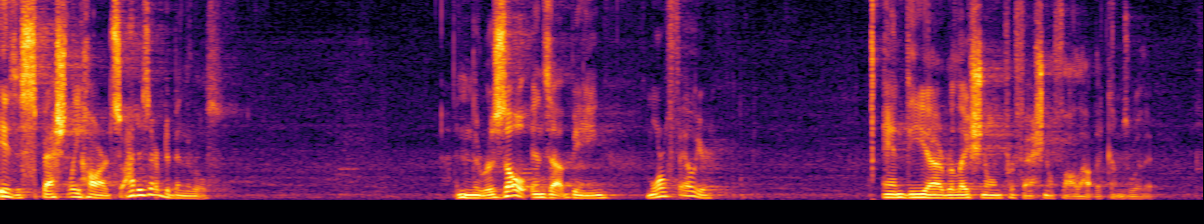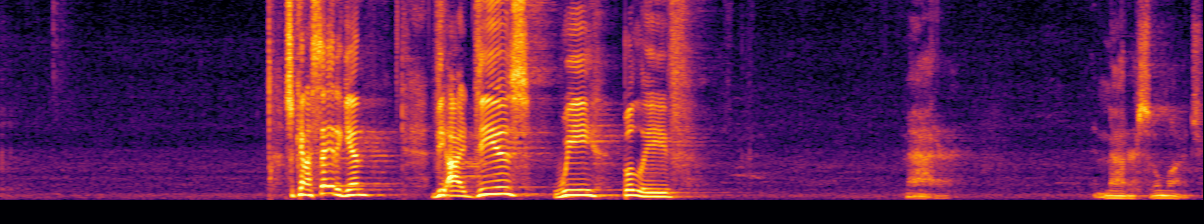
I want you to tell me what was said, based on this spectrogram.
is especially hard, so I deserve to bend the rules. And the result ends up being moral failure and the uh, relational and professional fallout that comes with it. So, can I say it again? The ideas we believe matter. It matters so much.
